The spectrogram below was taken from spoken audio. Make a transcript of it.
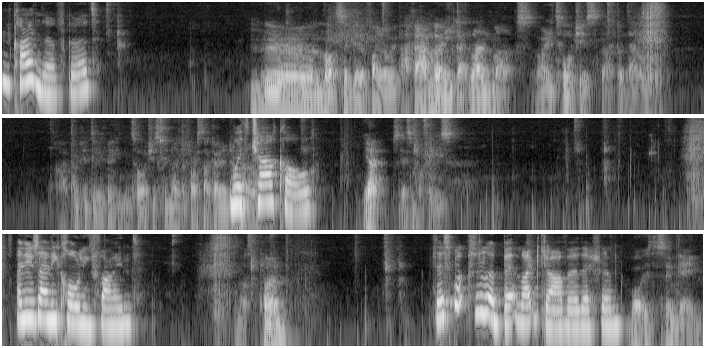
I'm kind of good. Uh, I'm not so good at finding my way back. I haven't got any ba- landmarks or any torches that I put down. I probably could do with making torches, couldn't I, before I start going into With charcoal. Yeah, let's get some more trees. And use any coal you find. Plan. This looks a little bit like Java Edition. Well, it's the same game.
